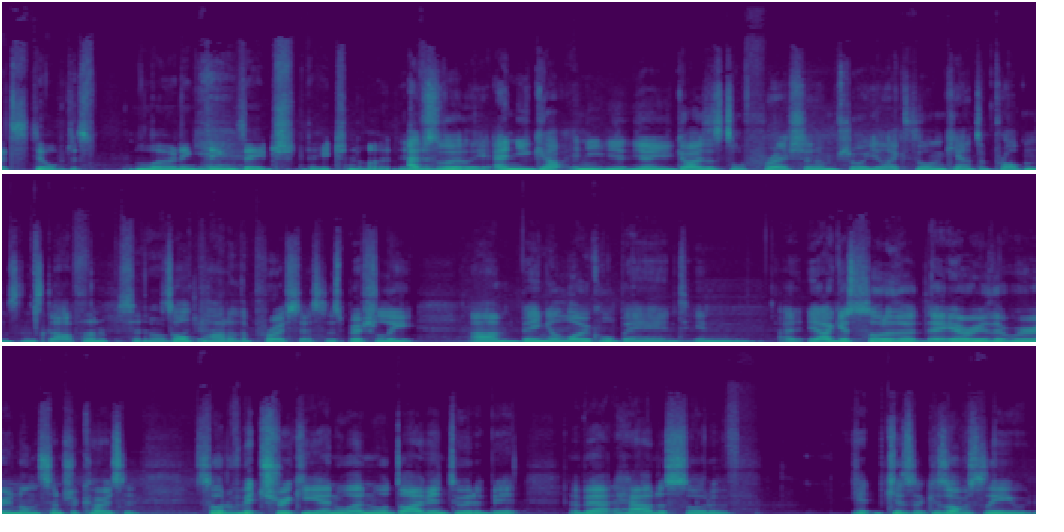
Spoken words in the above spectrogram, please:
it's still just learning Yeah. things each each night. Yeah. Absolutely, and you got and you, you know you guys are still fresh, and I'm sure you like still encounter problems and stuff. hundred percent. It's all gotcha. part of the process, especially um, being a local band in, I I guess, sort of the, the area that we're in on the Central Coast. It's sort of a bit tricky, and we'll, and we'll dive into it a bit about how to sort of, because because obviously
